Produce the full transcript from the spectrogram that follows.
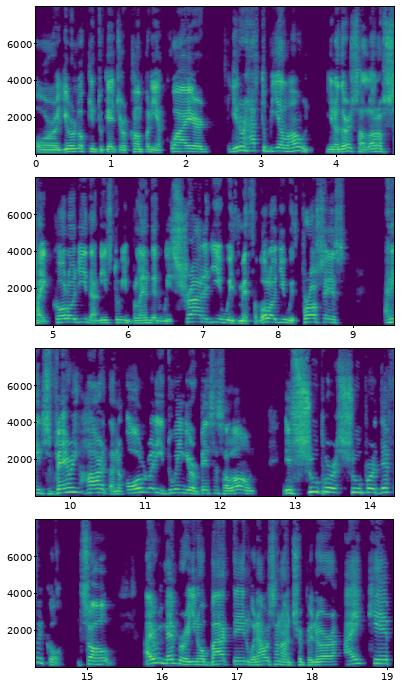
or you're looking to get your company acquired, you don't have to be alone. You know, there's a lot of psychology that needs to be blended with strategy, with methodology, with process. And it's very hard. And already doing your business alone is super, super difficult. So I remember, you know, back then when I was an entrepreneur, I kept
